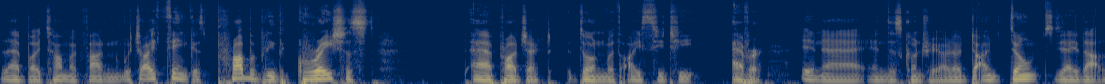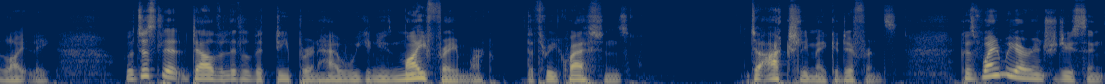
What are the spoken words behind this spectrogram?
led by Tom McFadden, which I think is probably the greatest uh, project done with ICT ever in uh, in this country. I, I don't say that lightly. We'll just delve a little bit deeper in how we can use my framework, the three questions, to actually make a difference. Because when we are introducing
